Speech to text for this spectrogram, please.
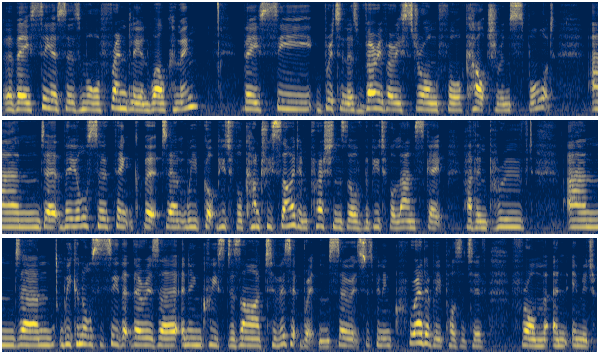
Uh, they see us as more friendly and welcoming. They see Britain as very, very strong for culture and sport. and uh, they also think that um, we've got beautiful countryside. Impressions of the beautiful landscape have improved. And um, we can also see that there is a, an increased desire to visit Britain. So it's just been incredibly positive from an image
